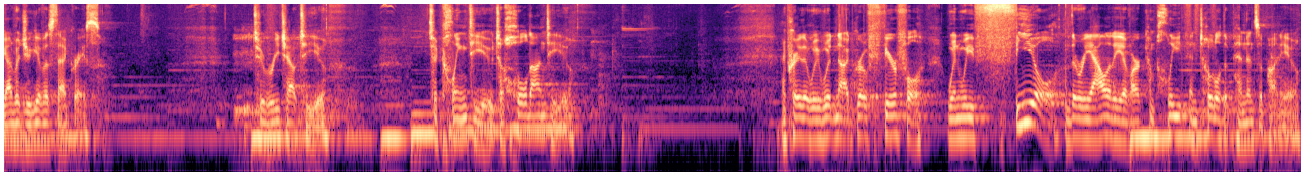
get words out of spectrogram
God, would you give us that grace to reach out to you, to cling to you, to hold on to you? I pray that we would not grow fearful when we feel the reality of our complete and total dependence upon you?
